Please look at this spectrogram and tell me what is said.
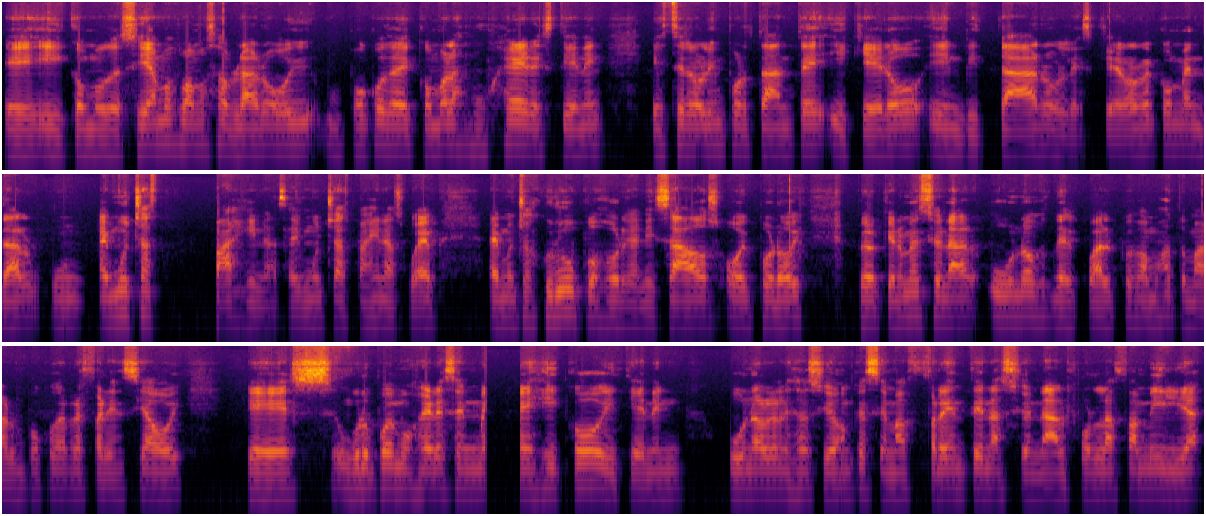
Eh, y como decíamos, vamos a hablar hoy un poco de cómo las mujeres tienen este rol importante y quiero invitar o les quiero recomendar, hay muchas páginas, hay muchas páginas web, hay muchos grupos organizados hoy por hoy, pero quiero mencionar uno del cual pues vamos a tomar un poco de referencia hoy, que es un grupo de mujeres en México y tienen una organización que se llama Frente Nacional por la Familia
